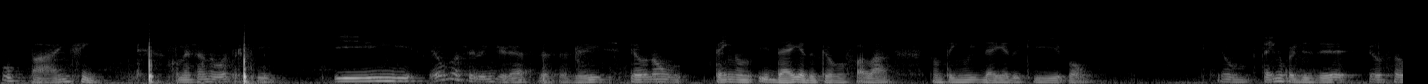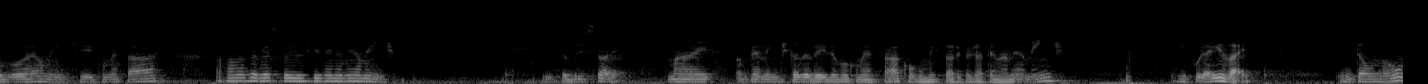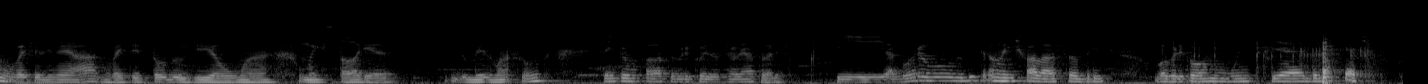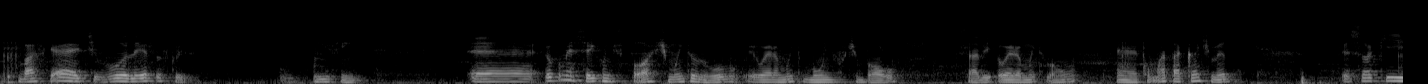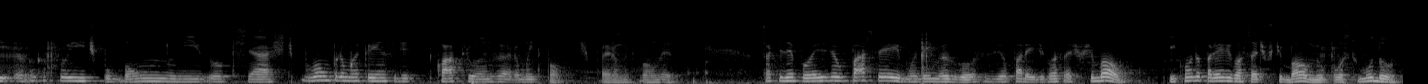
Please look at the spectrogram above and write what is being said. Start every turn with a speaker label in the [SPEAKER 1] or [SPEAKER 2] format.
[SPEAKER 1] Opa, enfim, começando outro aqui. E eu vou ser bem direto dessa vez. Eu não tenho ideia do que eu vou falar, não tenho ideia do que, bom, eu tenho para dizer. Eu só vou realmente começar a falar sobre as coisas que vêm na minha mente e sobre história. Mas, obviamente, toda vez eu vou começar com alguma história que eu já tenho na minha mente e por aí vai. Então não, não vai ser linear, não vai ter todo dia uma, uma história do mesmo assunto. Sempre eu vou falar sobre coisas aleatórias. E agora eu vou literalmente falar sobre um bagulho que eu amo muito, que é do basquete. Basquete, vôlei, essas coisas. Enfim. É, eu comecei com esporte muito novo, eu era muito bom em futebol, sabe? Eu era muito bom é, como atacante mesmo. Só que eu nunca fui, tipo, bom no nível que você acha. Tipo, bom pra uma criança de 4 anos eu era muito bom. Tipo, era muito bom mesmo. Só que depois eu passei, mudei meus gostos e eu parei de gostar de futebol. E quando eu parei de gostar de futebol, meu posto mudou.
